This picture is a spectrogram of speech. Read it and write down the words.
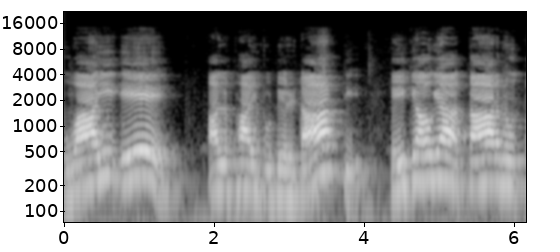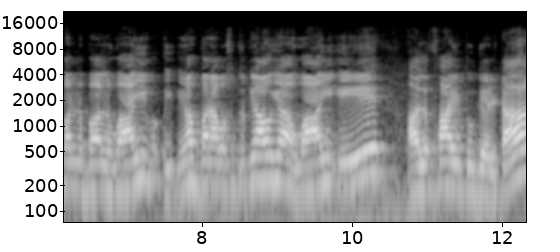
Y A alpha into delta T यही क्या हो गया? तार में उत्पन्न बल वाई यह बराबर सूत्र क्या हो गया? Y A alpha into delta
